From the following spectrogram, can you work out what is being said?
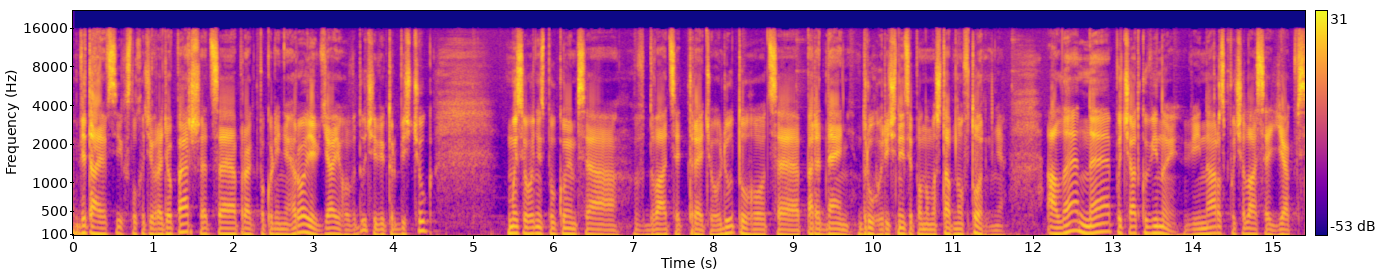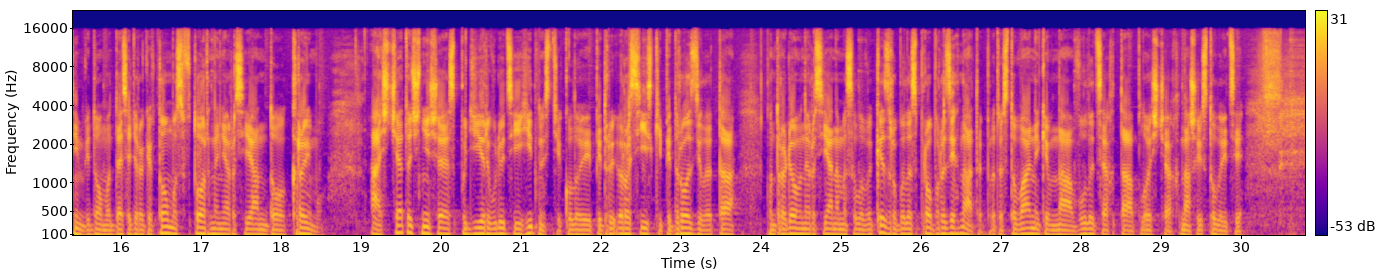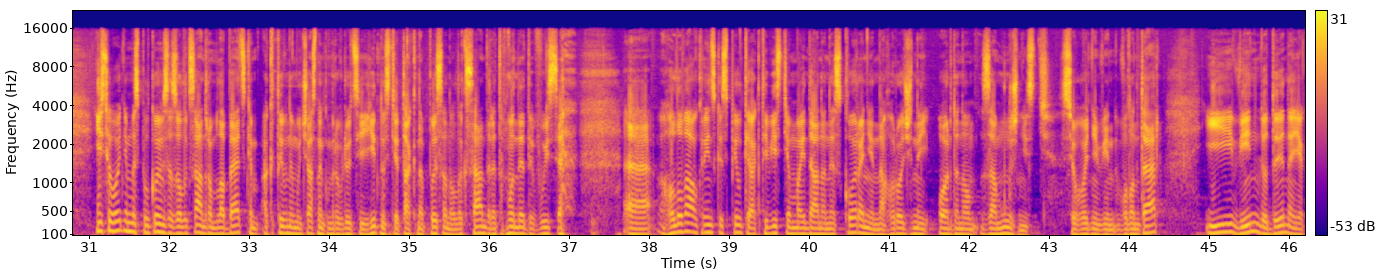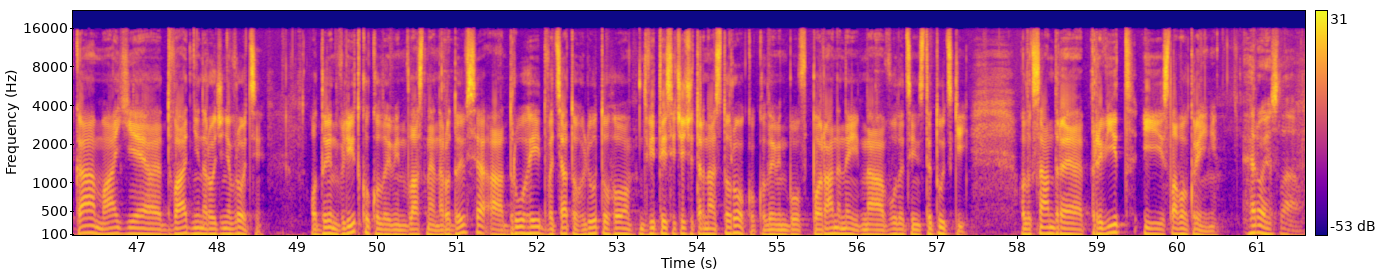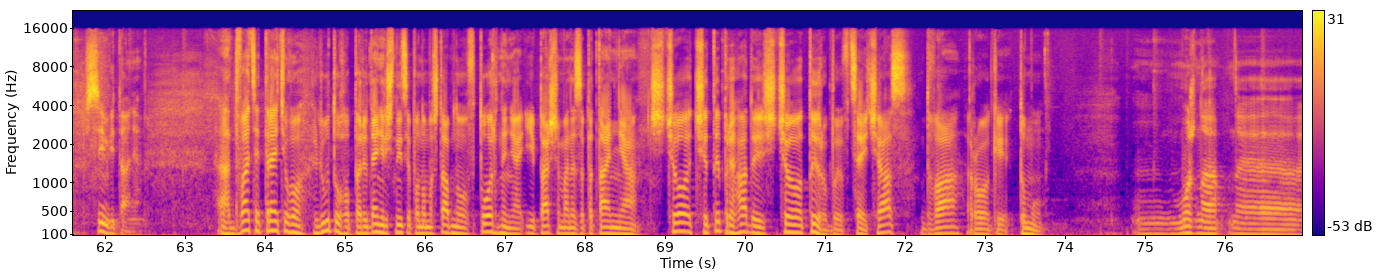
Вітаю всіх слухачів Радіо Перше. Це проект покоління героїв. Я його ведучий Віктор Біщук. Ми сьогодні спілкуємося в 23 лютого. Це переддень другої річниці повномасштабного вторгнення, але не початку війни. Війна розпочалася, як всім відомо, 10 років тому з вторгнення росіян до Криму. А ще точніше з події революції гідності, коли під російські підрозділи та контрольовані росіянами силовики зробили спробу розігнати протестувальників на вулицях та площах нашої столиці. І сьогодні ми спілкуємося з Олександром Лабецьким, активним учасником революції гідності. Так написано Олександре, тому не дивуйся. Е, голова української спілки активістів майдану Нескорені, нагороджений орденом за мужність. Сьогодні він волонтер, і він людина, яка має два дні народження в році. Один влітку, коли він власне народився, а другий 20 лютого 2014 року, коли він був поранений на вулиці Інститутській. Олександре, привіт і слава Україні! Героям слава! Всім вітання! 23 лютого, переддень річниці повномасштабного вторгнення, і перше мене запитання: що чи ти пригадуєш, що ти робив в цей час два роки тому? Можна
